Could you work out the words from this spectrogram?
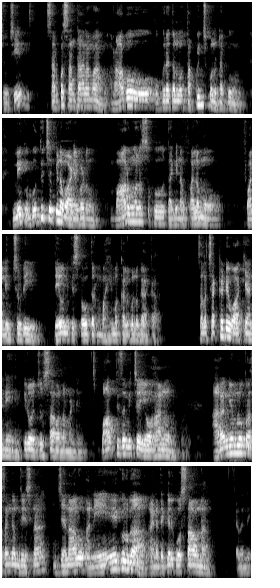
చూచి సర్ప సంతానమా రాబో ఉగ్రతను తప్పించుకొనుటకు మీకు బుద్ధి చెప్పిన వాడెవడు? మారు మనసుకు తగిన ఫలము ఫలించుడి. దేవునికి స్తోత్రం మహిమ కలుగునుగాక చాలా చక్కటి వాక్యాన్ని ఈరోజు చూస్తా ఉన్నామండి. బాప్తిజం ఇచ్చే యోహాను అరణ్యంలో ప్రసంగం చేసిన జనాలు అనేకులుగా ఆయన దగ్గరికి వస్తూ ఉన్నారు. కదండి?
